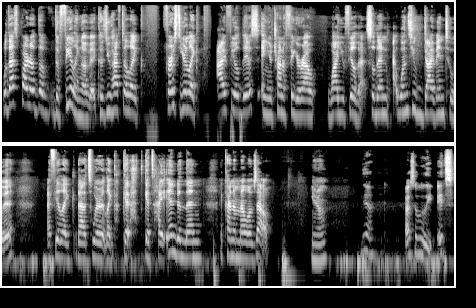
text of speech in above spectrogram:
well, that's part of the the feeling of it because you have to like first you're like I feel this, and you're trying to figure out why you feel that. So then once you dive into it, I feel like that's where it like get gets heightened, and then it kind of mellows out. You know. Yeah, absolutely. It's.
